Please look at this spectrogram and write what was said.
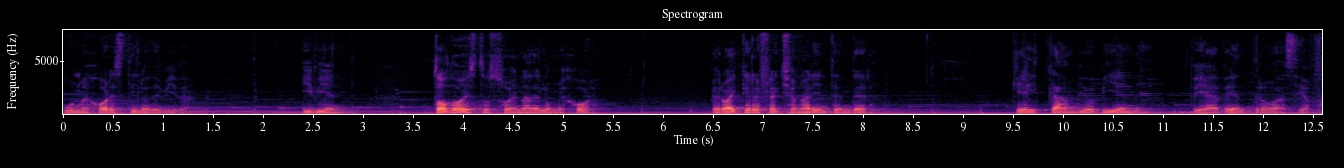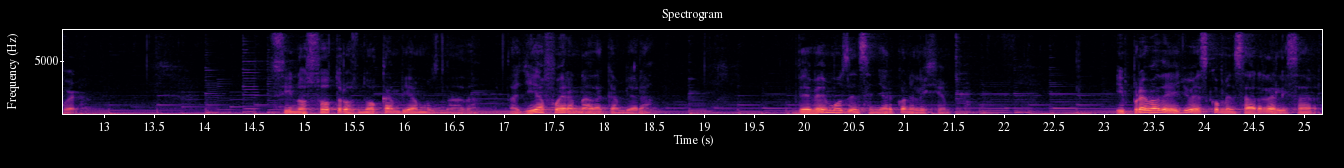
un mejor estilo de vida. Y bien, todo esto suena de lo mejor, pero hay que reflexionar y entender que el cambio viene de adentro hacia afuera. Si nosotros no cambiamos nada, allí afuera nada cambiará. Debemos de enseñar con el ejemplo. Y prueba de ello es comenzar a realizar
